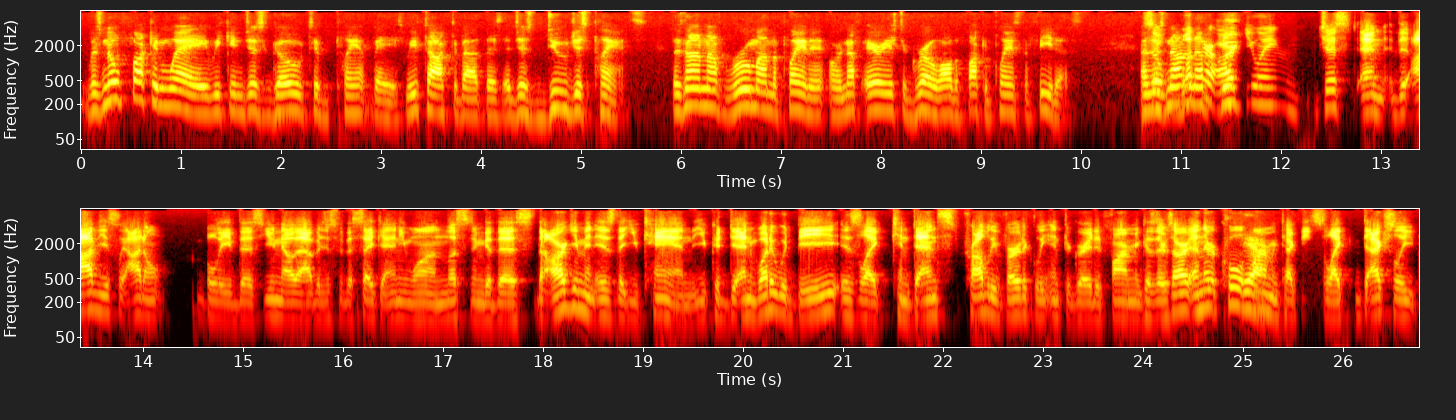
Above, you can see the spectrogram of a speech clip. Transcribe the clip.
there's no fucking way we can just go to plant based. We've talked about this and just do just plants. There's not enough room on the planet or enough areas to grow all the fucking plants to feed us. And so there's not what enough. they're arguing, just and the, obviously I don't believe this, you know that, but just for the sake of anyone listening to this, the argument is that you can, you could, and what it would be is like condensed, probably vertically integrated farming because there's art and there are cool Yeah. farming techniques to like to actually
